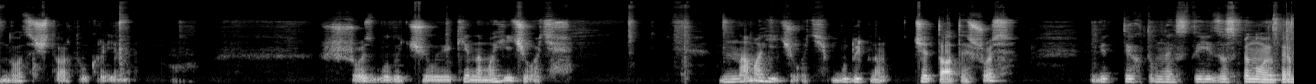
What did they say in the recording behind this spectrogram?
24 України. Щось будуть чоловіки намагічувати. Намагічувати. Будуть нам читати щось від тих, хто в них стоїть за спиною. Прям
